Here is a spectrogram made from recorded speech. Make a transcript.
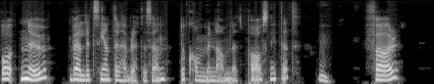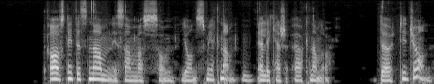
Och nu, väldigt sent i den här berättelsen, då kommer namnet på avsnittet. Mm. För avsnittets namn är samma som Johns smeknamn, Mm. eller kanske öknamn då. Dirty John.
